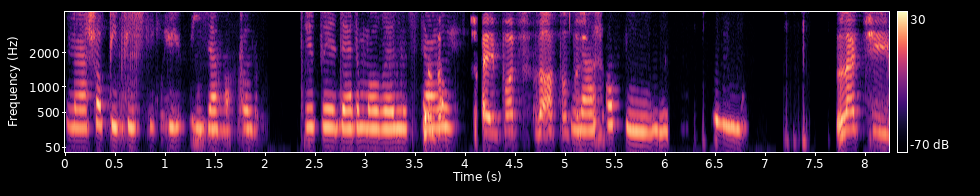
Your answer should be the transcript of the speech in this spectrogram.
Na Shopee! Na pi, zakupy darmowe dostawy Ej, patrz na to, to na się Shopee. leci.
